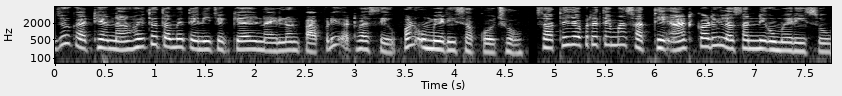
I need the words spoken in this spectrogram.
જો ગાંઠિયા ના હોય તો તમે તેની જગ્યાએ નાયલોન પાપડી અથવા સેવ પણ ઉમેરી શકો છો. સાથે જ આપણે તેમાં સાતથી આઠ કળી લસણની ઉમેરીશું.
